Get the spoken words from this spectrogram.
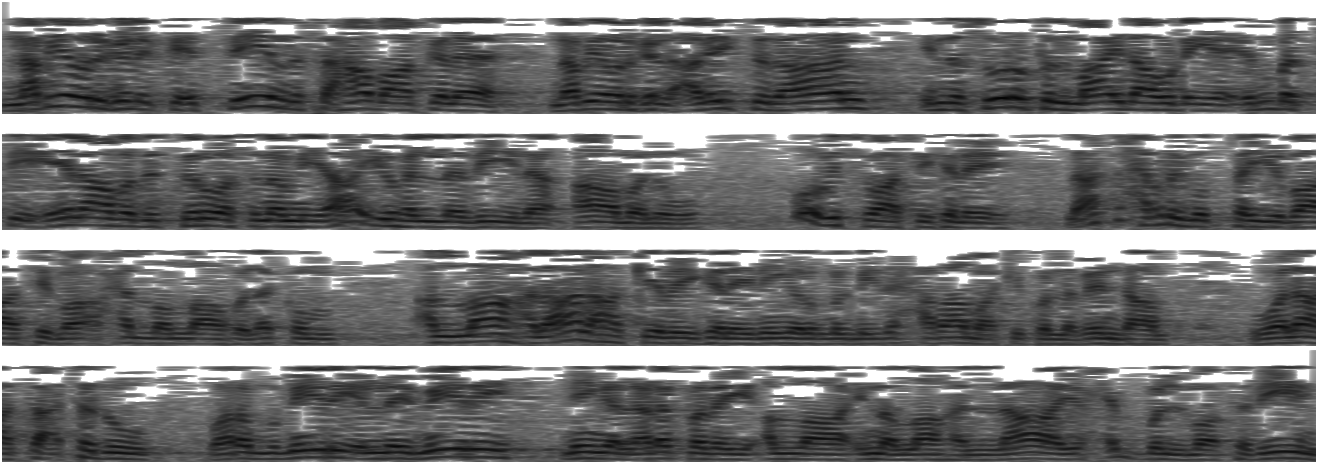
நபியவர்களுக்கு எத்தே இந்த சஹாபாக்களை நபியவர்கள் அழைத்துதான் இந்த சூரத்துல் மாய்தாவுடைய எண்பத்தி ஏழாவது திருவசனம் யா ஆமனு. ஓ விஸ்வாசிகளே அல்லாஹ் ஹலால் ஆக்கியவைகளை நீங்கள் உங்கள் மீது ஹராமாக்கிக் கொள்ள வேண்டாம். ஒலா தது வரம்பு மீறி எல்லை மீறி நீங்கள் நடப்பதை அல்லாஹ் இன்னல்லாஹ் அல்லா மசதீன்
